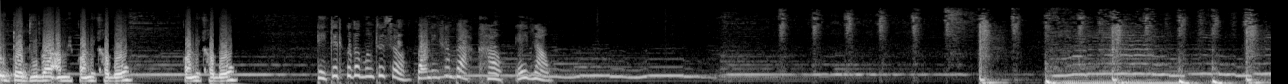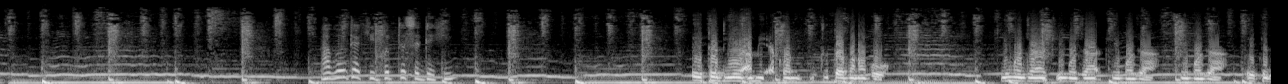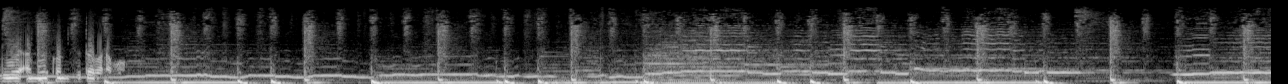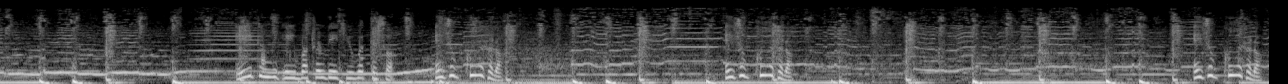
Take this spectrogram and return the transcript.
এইটা দিবা আমি পানি খাব। পানি খাব। পেটের কথা বলতেছো? পানি খাবা? খাও এই নাও। বাবু এটা কি করতেছে দেখি। এইটা দিয়ে আমি এখন জুতা বানাবো। কি মজা কি মজা কি মজা কি মজা। এটা দিয়ে আমি এখন জুতা বানাবো। এই তুমি এই বোতল দিয়ে কি করতেছ? এই চুপ খুলে ফেলো। এই চুপ খুলে ফেলো। এই চুপ খুলে ফেলো।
